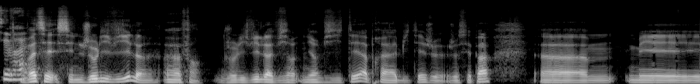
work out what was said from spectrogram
C'est vrai. En fait, c'est une jolie ville, euh, enfin, jolie ville à venir visiter, après à habiter, je, je sais pas, euh, mais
